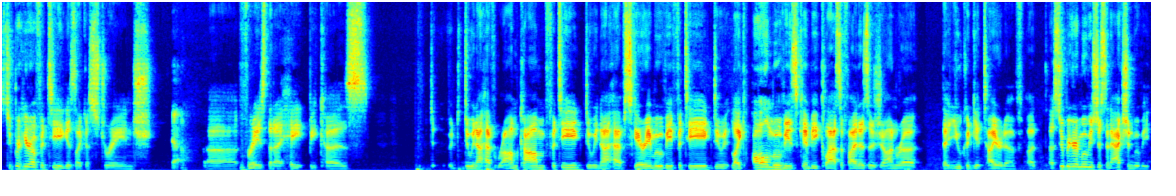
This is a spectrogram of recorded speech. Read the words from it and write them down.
Superhero fatigue is like a strange yeah. uh, Mhm. phrase that I hate because d- do we not have rom com fatigue? Do we not have scary movie fatigue? Do we like all movies can be classified as a genre that you could get tired of? A, a superhero movie is just an action movie.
